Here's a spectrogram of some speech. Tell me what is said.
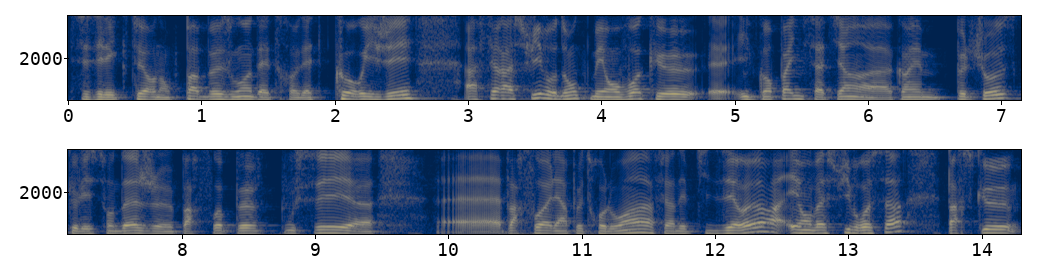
ses électeurs n'ont pas besoin d'être corrigés. Affaire à suivre donc, mais on voit que une campagne, ça tient à quand même peu de choses, que les sondages parfois peuvent pousser. parfois aller un peu trop loin, faire des petites erreurs, et on va suivre ça parce que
